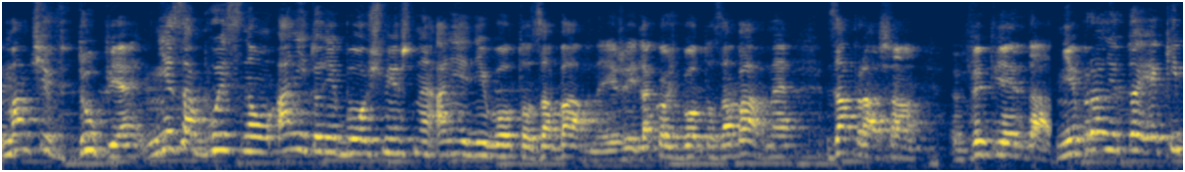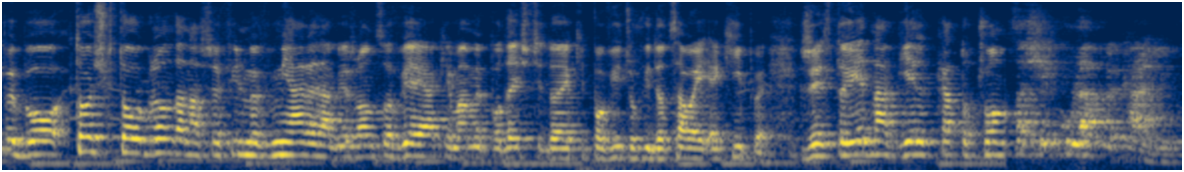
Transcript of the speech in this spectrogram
mam cię w dupie, nie zabłysnął, ani to nie było śmieszne, ani nie było to zabawne. Jeżeli dla kogoś było to zabawne, zapraszam, wypierdam. Nie bronię tutaj ekipy, bo ktoś, kto ogląda nasze filmy w miarę na bieżąco, wie jakie mamy podejście do ekipowiczów i do całej ekipy. Że jest to jedna wielka, tocząca się kula fekaliów.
